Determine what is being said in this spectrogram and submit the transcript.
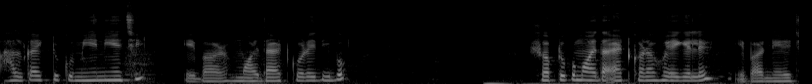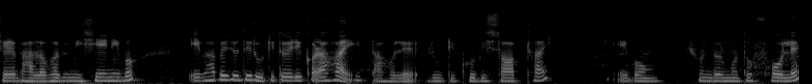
হালকা একটু কমিয়ে নিয়েছি। এবার ময়দা অ্যাড করে দিব। সবটুকু ময়দা অ্যাড করা হয়ে গেলে এবার নেড়ে চেড়ে ভালোভাবে মিশিয়ে নিব। এভাবে যদি রুটি তৈরি করা হয়, তাহলে রুটি খুবই সফট হয় এবং সুন্দর মতো ফোলে।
